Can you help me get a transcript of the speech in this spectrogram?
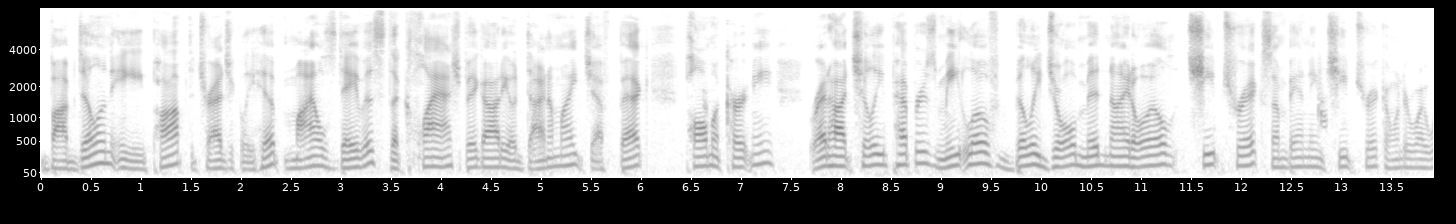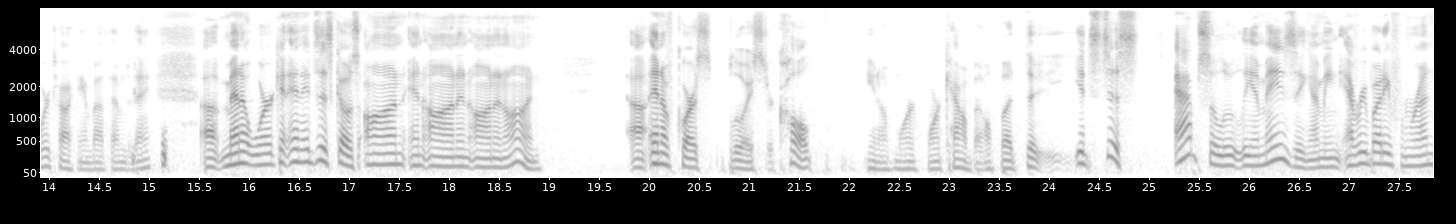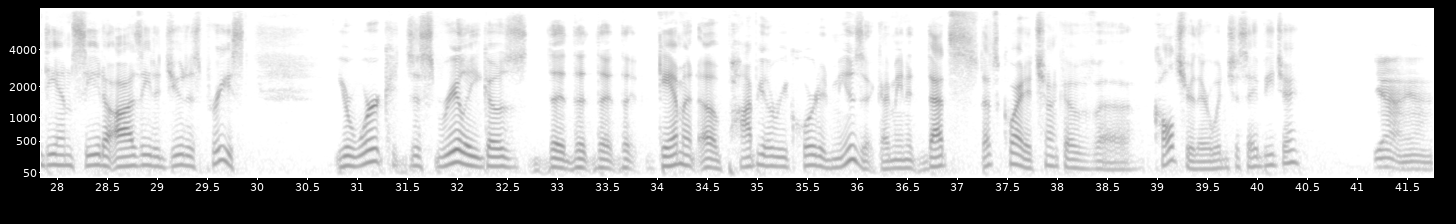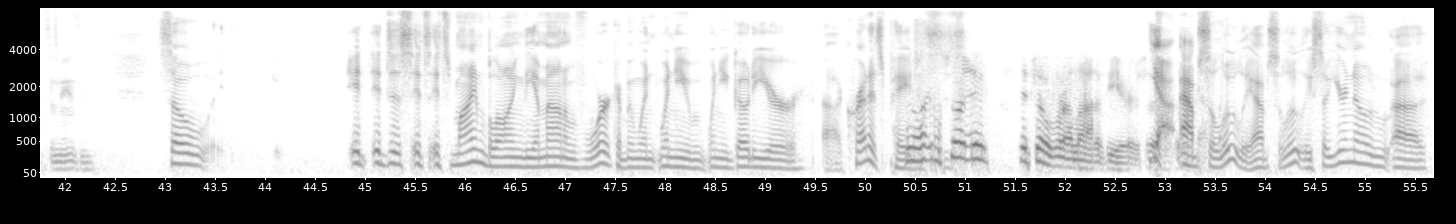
Bob Dylan, Iggy Pop, The Tragically Hip, Miles Davis, The Clash, Big Audio Dynamite, Jeff Beck, Paul McCartney, Red Hot Chili Peppers, Meatloaf, Billy Joel, Midnight Oil, Cheap Trick, some band named Cheap Trick. I wonder why we're talking about them today. Uh, Men at Work, and, and it just goes on and on and on and on. Uh, and of course, Blue Oyster Cult, you know, more more cowbell, but the, it's just absolutely amazing. I mean, everybody from Run DMC to Ozzy to Judas Priest, your work just really goes the the the, the gamut of popular recorded music. I mean, it, that's that's quite a chunk of uh, culture there, wouldn't you say, BJ? Yeah, yeah, it's amazing. So it it just it's it's mind blowing the amount of work. I mean, when when you when you go to your uh, credits page, Well, it's it's, just- it, it's over a lot of years. yeah, Let's that absolutely, absolutely. So you're no, uh,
